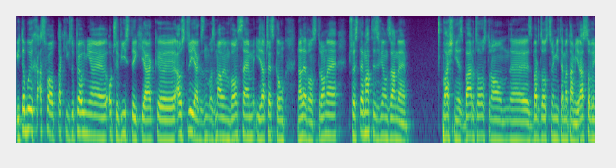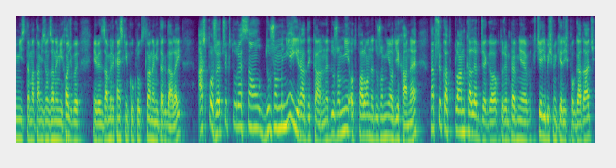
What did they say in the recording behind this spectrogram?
I to były hasła od takich zupełnie oczywistych, jak e, Austriak z, z małym wąsem i zaczeską na lewą stronę, przez tematy związane właśnie z bardzo ostrą, e, z bardzo ostrymi tematami rasowymi, z tematami związanymi choćby, nie wiem, z amerykańskim Ku Klux Klanem i tak dalej, aż po rzeczy, które są dużo mniej radykalne, dużo mniej odpalone, dużo mniej odjechane, na przykład plan Kalergiego, o którym pewnie chcielibyśmy kiedyś pogadać,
